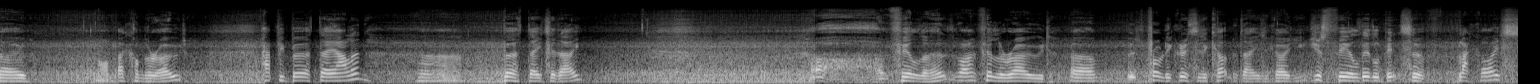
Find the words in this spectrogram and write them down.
So, I'm back on the road. Happy birthday, Alan. Uh, birthday today. Oh, I feel the I feel the road. Um, it was probably gritted a couple of days ago, and you just feel little bits of black ice.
